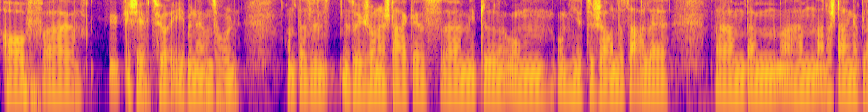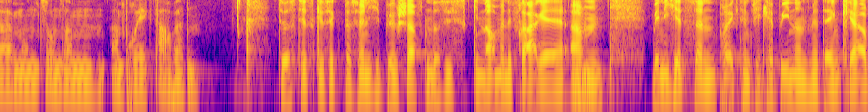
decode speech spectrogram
auf äh, Geschäftsführerebene uns holen. Und das ist natürlich schon ein starkes äh, Mittel, um, um hier zu schauen, dass da alle ähm, beim, ähm, an der Stange bleiben und, und am, am Projekt arbeiten. Du hast jetzt gesagt, persönliche Bürgschaften, das ist genau meine Frage. Mhm. Ähm, wenn ich jetzt ein Projektentwickler bin und mir denke, ja,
